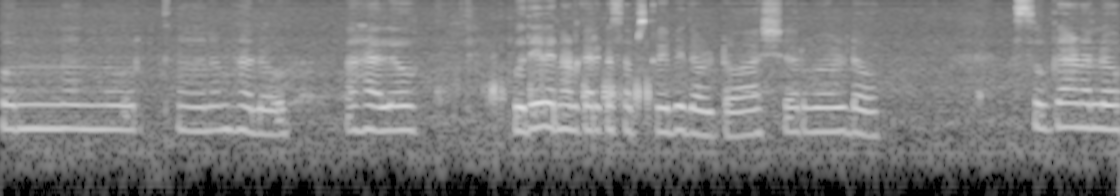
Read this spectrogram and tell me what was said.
കൊന്നൂർ ഖാനം ഹലോ. ആ ഹലോ. പുതിയ വരുന്ന ആൾക്കാരൊക്കെ സബ്സ്ക്രൈബ് ചെയ്തോളട്ടോ ആഷർ വേൾഡോ സുഖാണല്ലോ?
